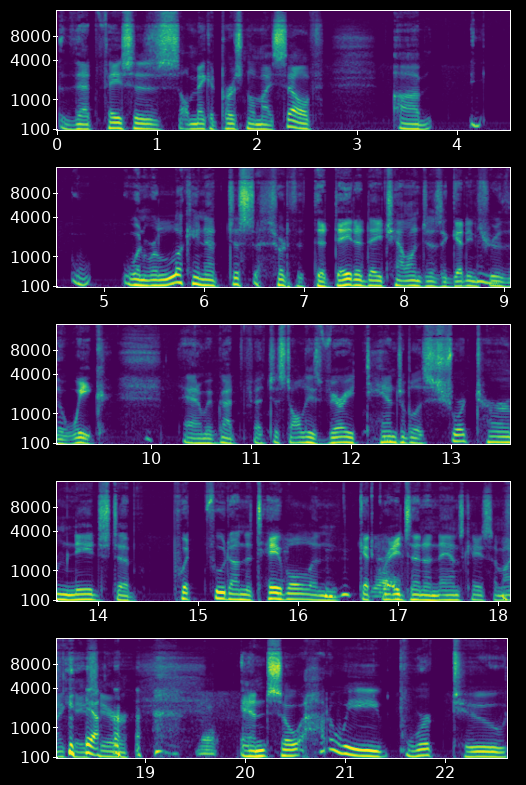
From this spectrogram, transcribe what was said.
that faces, I'll make it personal myself, um, when we're looking at just sort of the day to day challenges of getting through the week. And we've got uh, just all these very tangible, short term needs to put food on the table and mm-hmm. get yeah. grades in, in Anne's case, in my case yeah. here. yeah. And so, how do we work to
